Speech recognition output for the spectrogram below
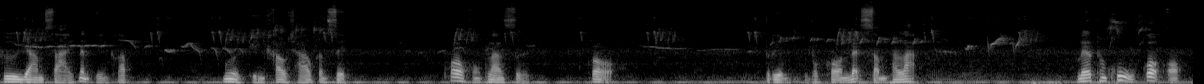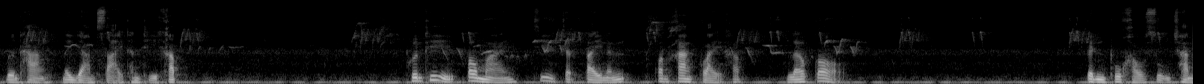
คือยามสายนั่นเองครับ เมื่อกินข้าวเช้ากันเสร็จ พ่อของพลานเสิร์ตก็เตรียมอุปกรณ์และสัมภาระ แล้วทั้งคู่ก็ออกเดินทางในยามสายทันทีครับ พื้นที่เป้าหมายที่จะไปนั้นค่อนข้างไกลครับ แล้วก็ เป็นภูเขาสูงชัน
